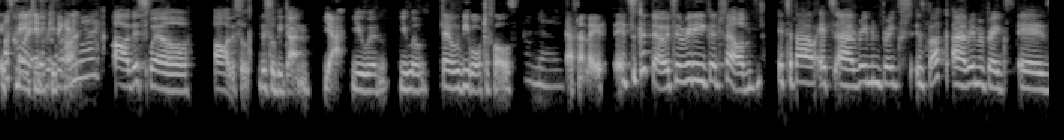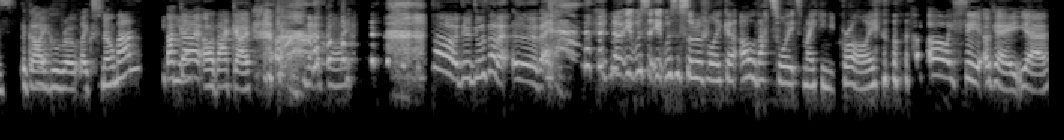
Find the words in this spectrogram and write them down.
it's made to make you everything cry anyway. oh, this will, oh, this will, this will be done. Yeah, you will, you will, there will be waterfalls. Oh no! Definitely. It's good though. It's a really good film. It's about, it's, uh, Raymond Briggs' book. Uh, Raymond Briggs is the guy Oh. who wrote like Snowman. That Yeah. guy? Oh, that guy. That guy. Oh, dude, was that a, uh, No, it was it was a sort of like a oh that's why it's making you cry. Oh, I see. Okay, yeah.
